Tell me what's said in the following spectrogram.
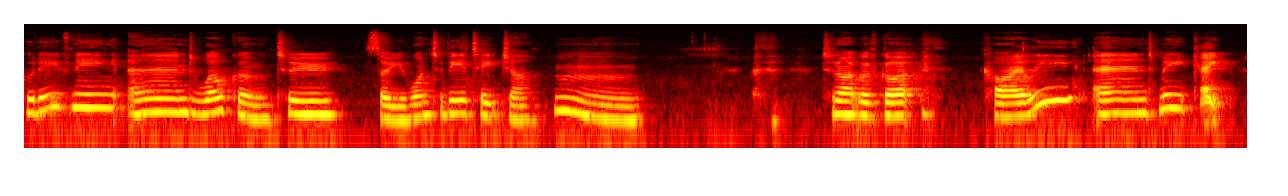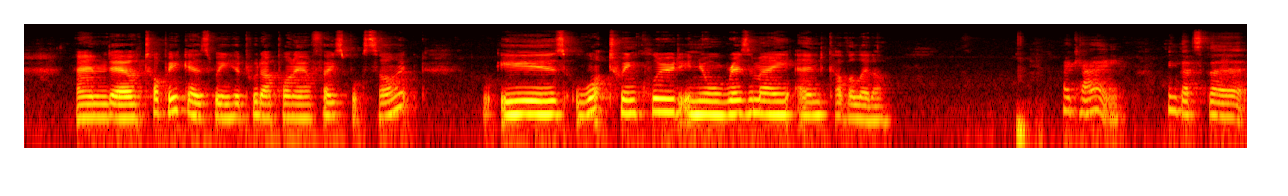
Good evening and welcome to So You Want to Be a Teacher. Hmm. Tonight we've got Kylie and me, Kate. And our topic, as we had put up on our Facebook site, is what to include in your resume and cover letter. Okay, I think that's the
